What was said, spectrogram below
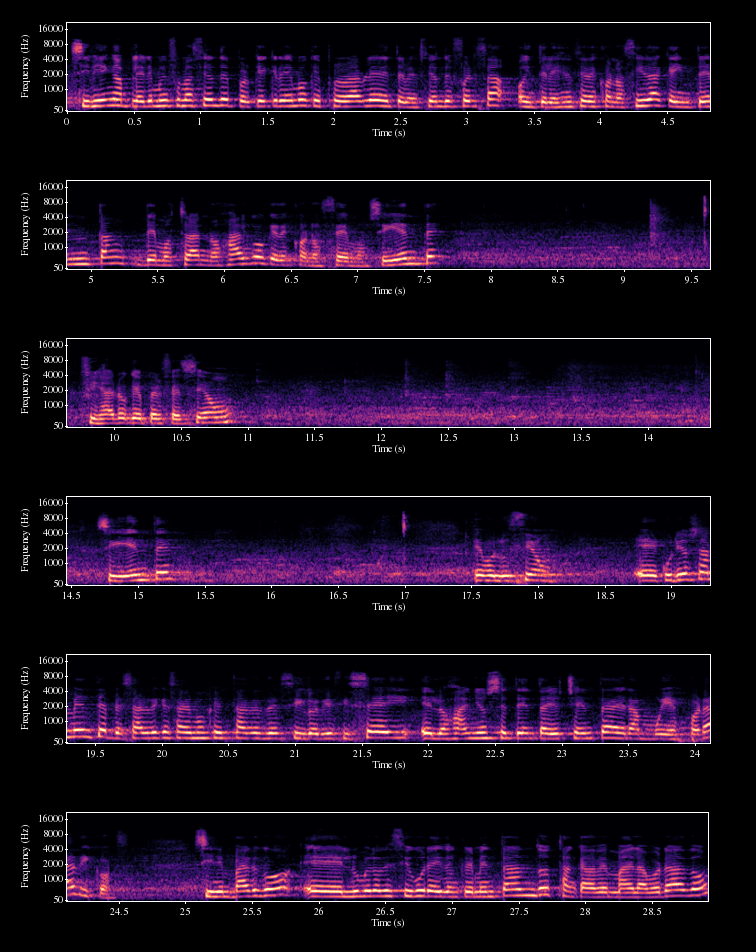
Si bien ampliaremos información de por qué creemos que es probable la intervención de fuerza o inteligencia desconocida que intentan demostrarnos algo que desconocemos. Siguiente. Fijaros qué perfección. Siguiente. Evolución. Eh, curiosamente, a pesar de que sabemos que está desde el siglo XVI, en los años 70 y 80 eran muy esporádicos. Sin embargo, el número de figuras ha ido incrementando, están cada vez más elaborados.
